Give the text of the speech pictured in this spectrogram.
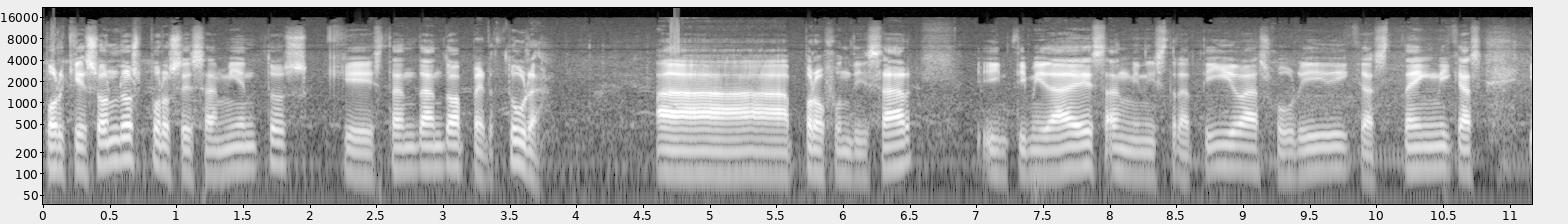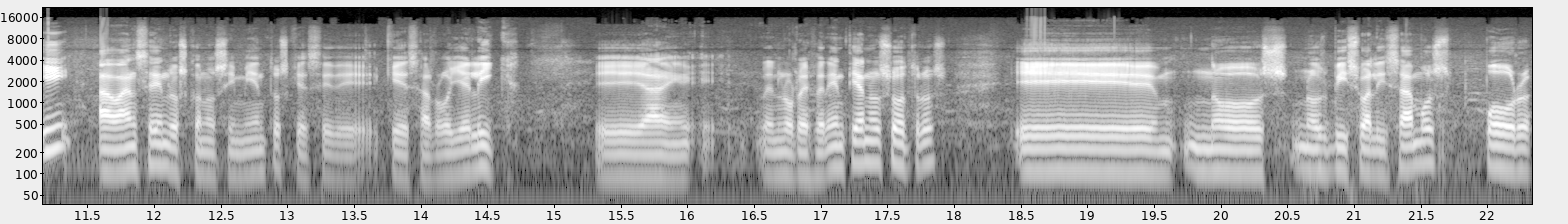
porque son los procesamientos que están dando apertura a profundizar intimidades administrativas, jurídicas, técnicas y avance en los conocimientos que, se que desarrolla el IC. Eh, en lo referente a nosotros, eh, nos, nos visualizamos por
